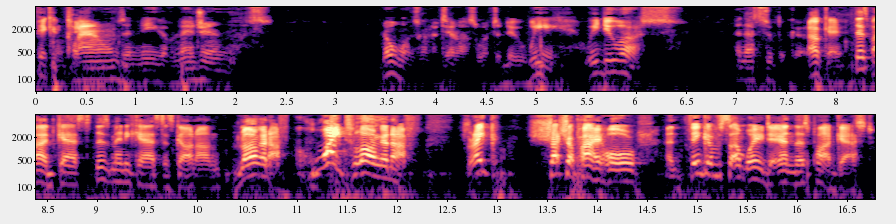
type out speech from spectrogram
picking clowns in League of Legends. No one's gonna tell us what to do. We we do us. And that's super good. Okay, this podcast, this mini cast has gone on long enough. Quite long enough. Drake, shut your pie hole and think of some way to end this podcast.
